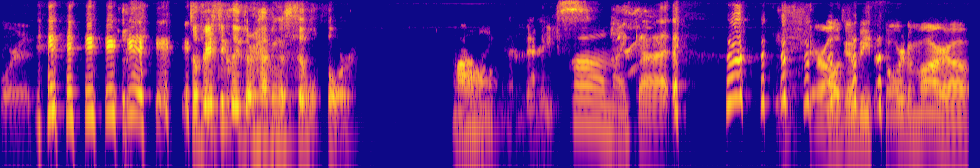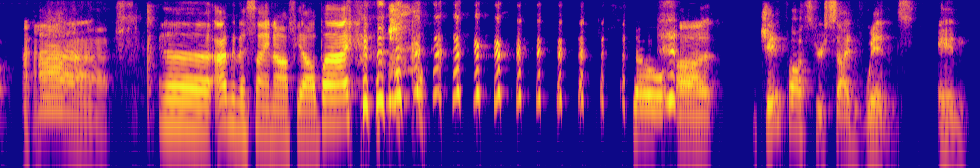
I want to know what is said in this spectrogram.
for it. So basically, they're having a civil Thor. Oh, nice. oh my god. They're all gonna be Thor tomorrow. Ah. Uh, I'm gonna sign off, y'all. Bye. So uh, Jane Foster's side wins and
